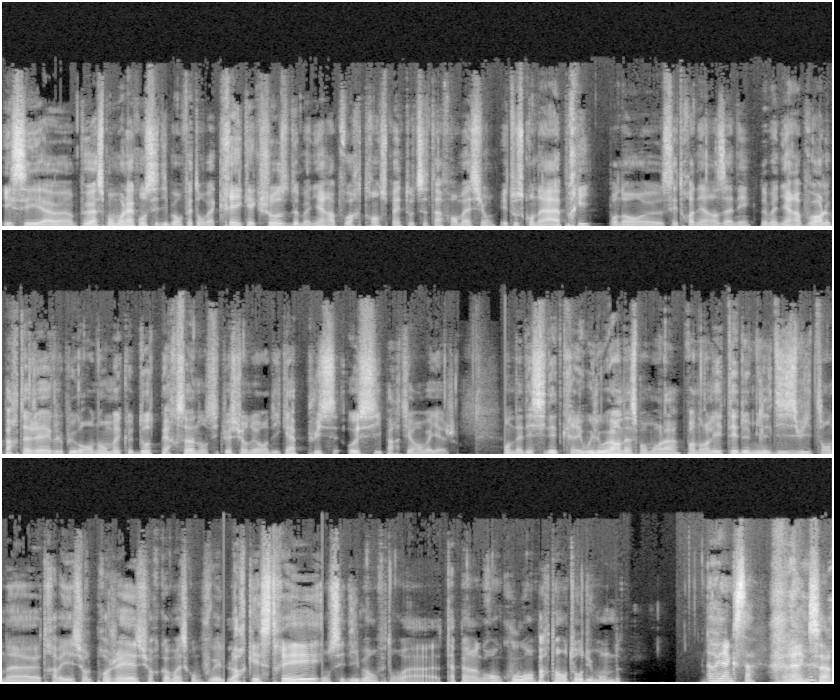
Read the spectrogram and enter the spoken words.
Et c'est un peu à ce moment-là qu'on s'est dit, bah, en fait, on va créer quelque chose de manière à pouvoir transmettre toute cette information et tout ce qu'on a appris pendant ces trois dernières années, de manière à pouvoir le partager avec le plus grand nombre et que d'autres personnes en situation de handicap puissent aussi partir en voyage. On a décidé de créer Will World à ce moment-là. Pendant l'été 2018, on a travaillé sur le projet, sur comment est-ce qu'on pouvait l'orchestrer. On s'est dit, bah, en fait, on va taper un grand coup en partant autour du monde. Rien que ça. Rien que ça.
